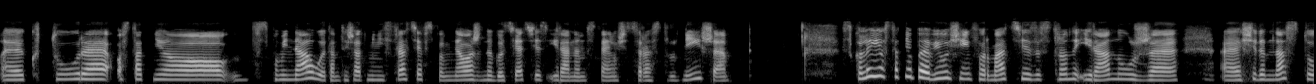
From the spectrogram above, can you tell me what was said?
e, które ostatnio wspominały, tamtejsza administracja wspominała, że negocjacje z Iranem stają się coraz trudniejsze. Z kolei ostatnio pojawiły się informacje ze strony Iranu, że 17 e,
